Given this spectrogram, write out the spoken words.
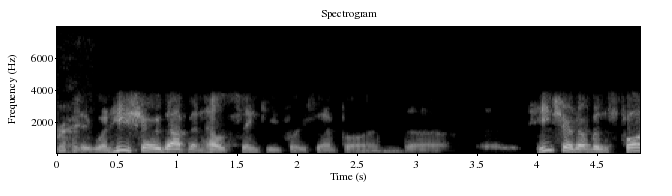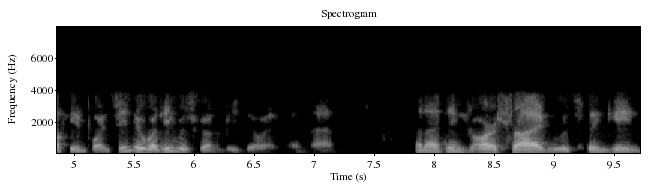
right. when he showed up in Helsinki, for example, and uh, he showed up with his talking points. He knew what he was going to be doing, and that and I think our side was thinking,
